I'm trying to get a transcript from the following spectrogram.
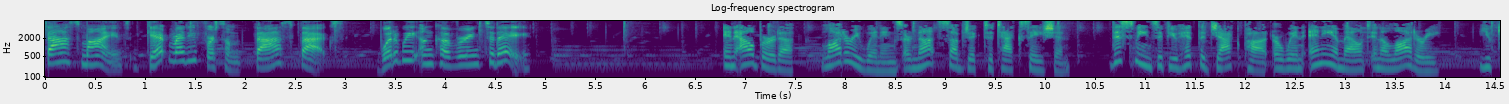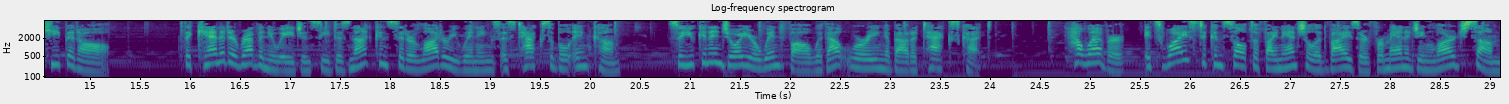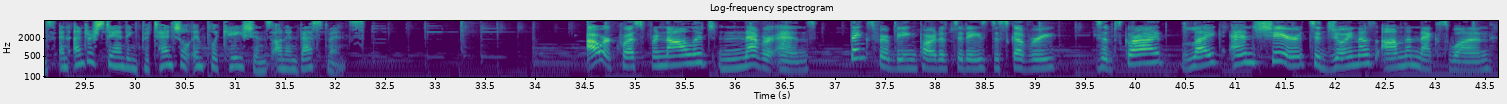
Fast minds, get ready for some fast facts. What are we uncovering today? In Alberta, lottery winnings are not subject to taxation. This means if you hit the jackpot or win any amount in a lottery, you keep it all. The Canada Revenue Agency does not consider lottery winnings as taxable income, so you can enjoy your windfall without worrying about a tax cut. However, it's wise to consult a financial advisor for managing large sums and understanding potential implications on investments. Our quest for knowledge never ends. Thanks for being part of today's discovery. Subscribe, like, and share to join us on the next one.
